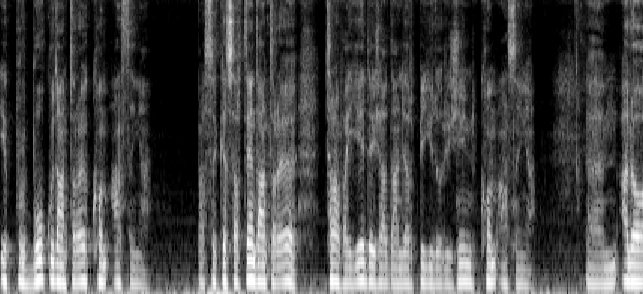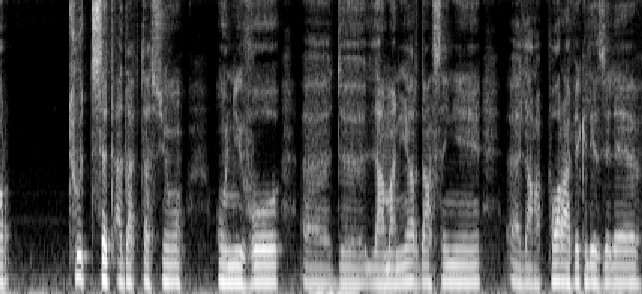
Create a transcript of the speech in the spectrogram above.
et pour beaucoup d'entre eux comme enseignants. Parce que certains d'entre eux travaillaient déjà dans leur pays d'origine comme enseignants. Euh, alors, toute cette adaptation au niveau euh, de la manière d'enseigner, euh, le rapport avec les élèves,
